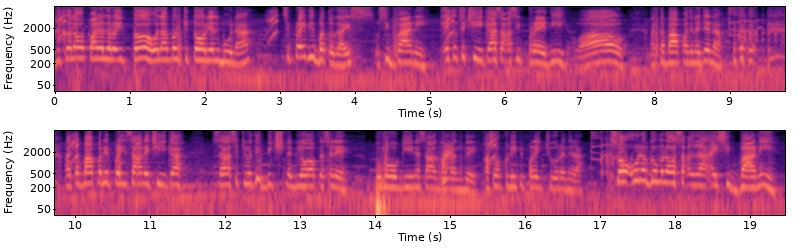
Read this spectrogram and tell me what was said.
Di ko alam kung paano laro ito. Wala bang tutorial muna? Si Freddy ba to guys? O si Bunny? Ito si Chica, saka si Freddy. Wow! Ang taba pa nila dyan ah. Ang taba pa ni Freddy sa ni Chica. Sa security beach, nag-glow up na sila eh. Pumogi na sa gumande. Kaso creepy pa rin tsura nila. So, ang unang gumalaw sa kanila ay si Bunny.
